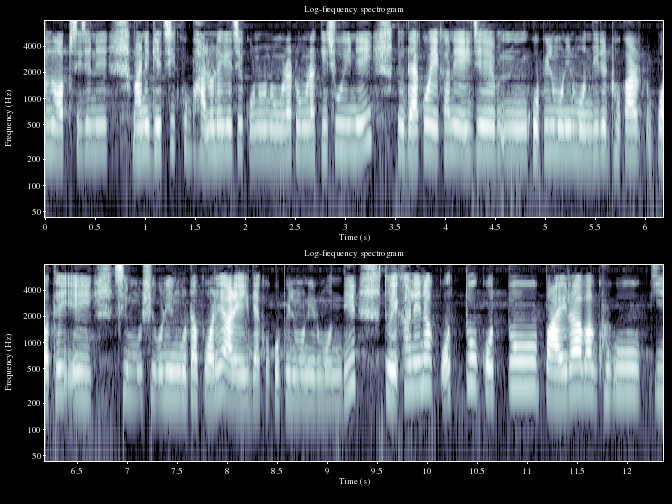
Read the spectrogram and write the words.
আমি অফ সিজনে মানে গেছি, খুব ভালো লেগেছে, কোনো নোংরা টোংরা কিছুই নেই। তো দেখো এখানে এই যে কপিলমণির মন্দিরে ঢোকার পথে এই শিব শিবলিঙ্গটা পড়ে। আর এই দেখো কপিলমণির মন্দির। তো এখানে না কত কত পায়রা বা ঘুঘু কি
